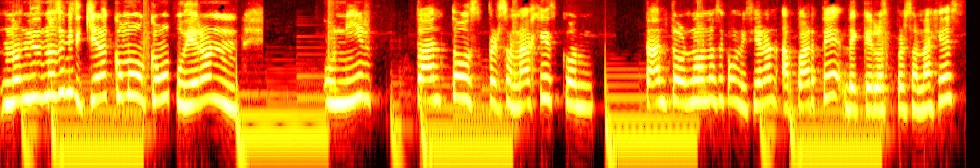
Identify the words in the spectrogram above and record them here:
no, sé ni siquiera cómo, cómo pudieron unir tantos personajes con tanto, no, no sé cómo lo hicieron, aparte de que los personajes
